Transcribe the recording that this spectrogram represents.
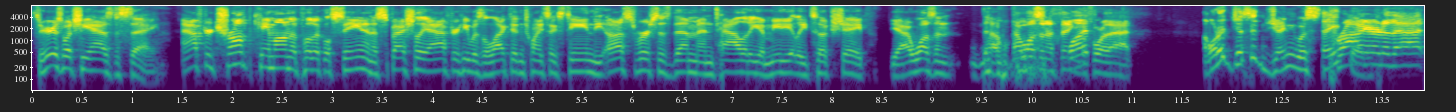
so here's what she has to say. After Trump came on the political scene, and especially after he was elected in 2016, the us versus them mentality immediately took shape. Yeah, it wasn't No, that wasn't a thing What? before that. I What a disingenuous statement. Prior to that,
